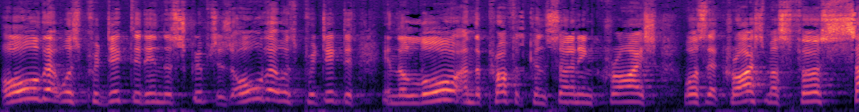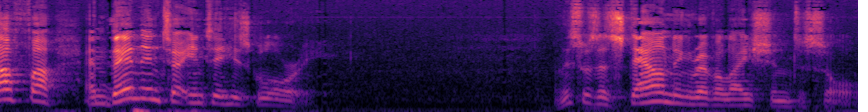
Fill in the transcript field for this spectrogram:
All that was predicted in the scriptures, all that was predicted in the law and the prophets concerning Christ was that Christ must first suffer and then enter into his glory. And this was astounding revelation to Saul.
